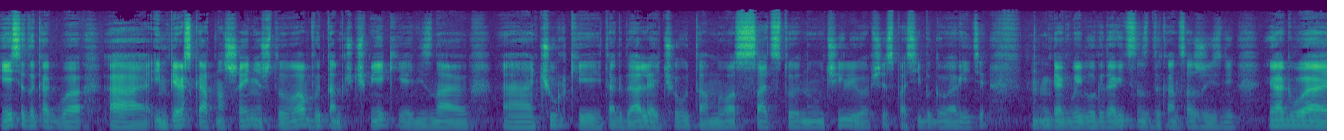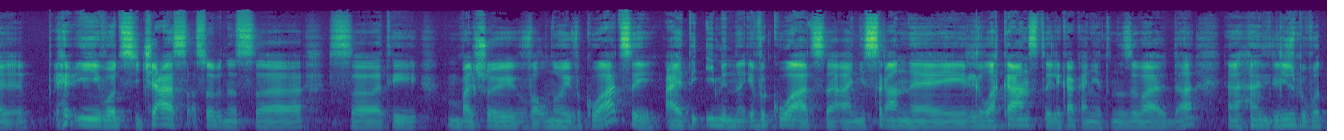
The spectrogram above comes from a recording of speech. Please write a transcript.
Есть это как бы э, имперское отношение, что а, вы там чучмеки, я не знаю, чурки и так далее, что вы там, мы вас ссать стоя научили, вообще спасибо говорите, как бы и благодарите нас до конца жизни. Как бы и вот сейчас, особенно с, с этой большой волной эвакуации, а это именно эвакуация, а не сраное релаканство, или как они это называют, да, лишь бы вот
